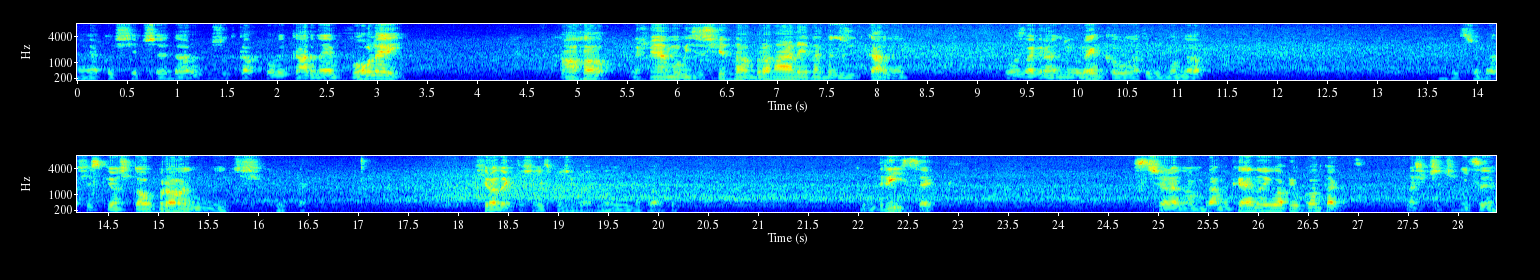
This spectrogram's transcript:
No, jakoś się przedarł, wrzutka w pole karne, wolej! Aha, już miałem mówić, że świetna obrona, ale jednak będzie rzut karny. Po zagraniu ręką na to wygląda. To trzeba się spiąć, to bronić. Kurde. Środek to się nie spodziewałem, no naprawdę. Kundrisek strzela nam bramkę, no i łapią kontakt nasi przeciwnicy.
